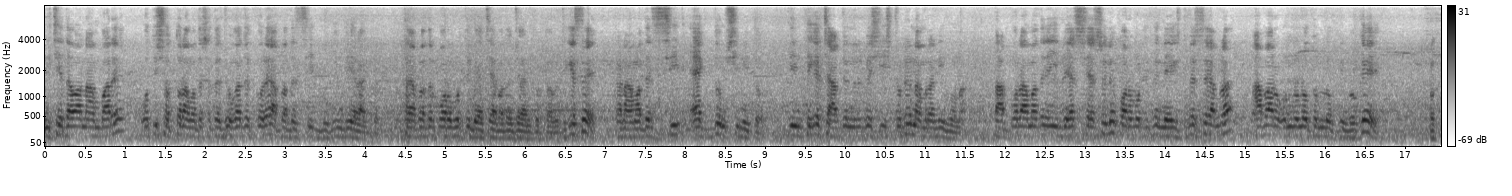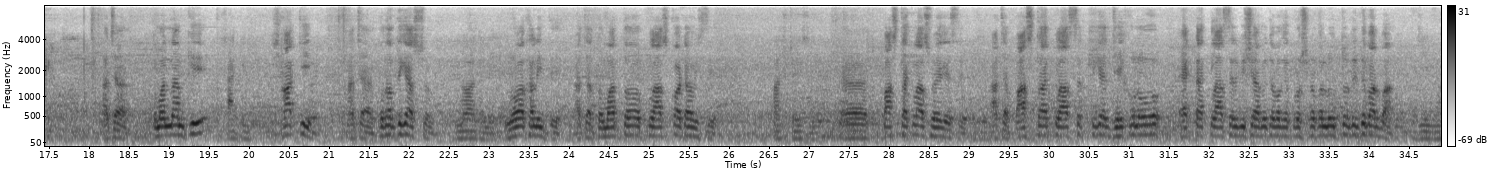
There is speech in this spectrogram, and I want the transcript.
নিচে দেওয়া নাম্বারে অতি সত্বর আমাদের সাথে যোগাযোগ করে আপনাদের সিট বুকিং দিয়ে রাখবেন। তাই আপনাদের পরবর্তী ব্যাচে আমাদের জয়েন করতে হবে ঠিক আছে? কারণ আমাদের সিট একদম সীমিত। তিন থেকে চারজনের বেশি স্টুডেন্ট আমরা নিব না। তারপর আমাদের এই ব্যাচ শেষ হলে পরবর্তীতে নেক্সট ব্যাচে আমরা আবার অন্য নতুন লোক নিব ওকে ওকে আচ্ছা তোমার নাম কি? সাকিব। সাকিব। আচ্ছা কোথা থেকে আসছো? নোয়াখালী নোয়াখালীতে। আচ্ছা তোমার তো ক্লাস কয়টা হয়েছে পাঁচটা ক্লাস হয়ে গেছে। আচ্ছা পাঁচটা ক্লাসের থেকে যে কোনো একটা ক্লাসের বিষয়ে আমি তোমাকে প্রশ্ন করলে উত্তর দিতে পারবা?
